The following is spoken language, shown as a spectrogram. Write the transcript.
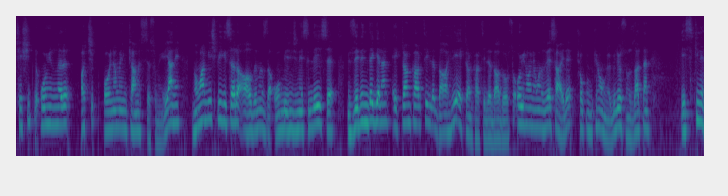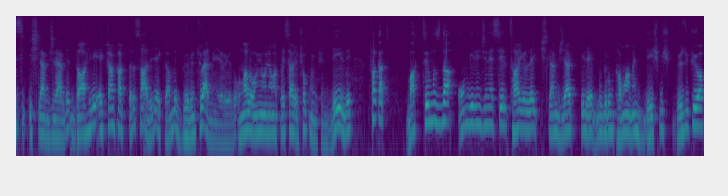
çeşitli oyunları açıp oynama imkanı size sunuyor. Yani normal bir iş bilgisayarı aldığınızda 11. nesil değilse üzerinde gelen ekran kartıyla dahili ekran kartıyla daha doğrusu oyun oynamanız vesaire çok mümkün olmuyor. Biliyorsunuz zaten eski nesil işlemcilerde dahili ekran kartları sadece ekranda görüntü vermeye yarıyordu. Onlarla oyun oynamak vesaire çok mümkün değildi. Fakat baktığımızda 11. nesil Tiger Lake işlemciler ile bu durum tamamen değişmiş gözüküyor.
